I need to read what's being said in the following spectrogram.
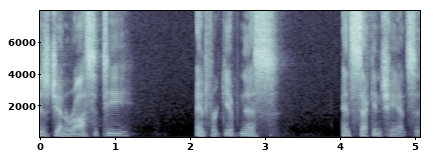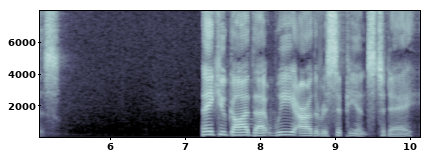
is generosity and forgiveness and second chances. Thank you, God, that we are the recipients today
